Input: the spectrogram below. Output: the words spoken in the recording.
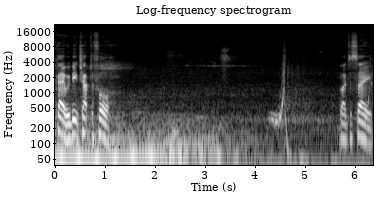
Okay, we beat chapter 4. I'd like to save.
